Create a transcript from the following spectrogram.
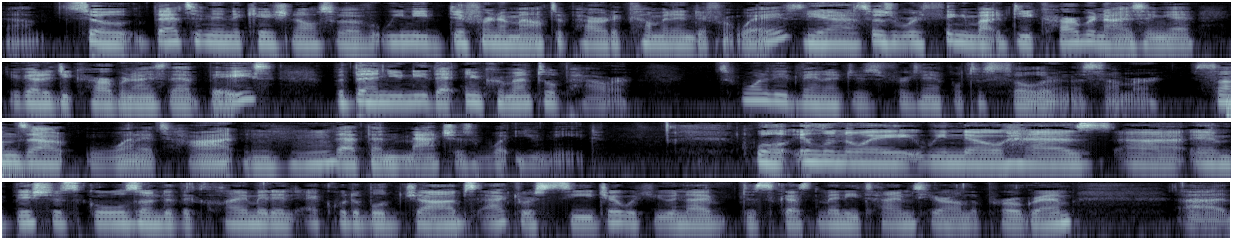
Um, so that's an indication also of we need different amounts of power to come in in different ways. Yeah. So as we're thinking about decarbonizing it, you got to decarbonize that base, but then you need that incremental power. It's one of the advantages, for example, to solar in the summer. Sun's out when it's hot. Mm-hmm. That then matches what you need. Well, Illinois, we know, has uh, ambitious goals under the Climate and Equitable Jobs Act, or CEJA, which you and I have discussed many times here on the program. Uh,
